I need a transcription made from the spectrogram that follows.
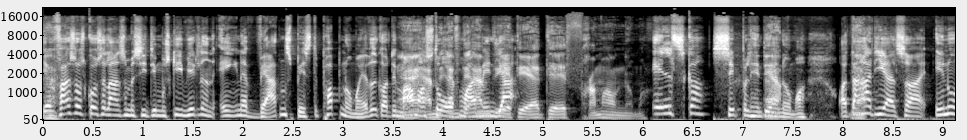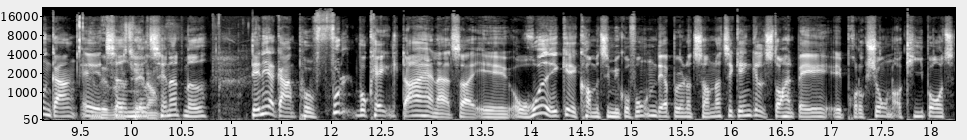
Jeg vil faktisk også gå så langt som at sige, at det er måske i virkeligheden en af verdens bedste popnumre. Jeg ved godt, det er meget, meget stort for mig, men det, jeg det, er, det er et fremragende nummer. elsker simpelthen det Ja. her nummer. Og der Ja. ja. har de altså endnu en gang ved, øh, hvad taget Neil. Tennant med. Den her gang på fuld vokal, der er han altså øh, overhovedet ikke kommet til mikrofonen der, Bernard Sumner. Til gengæld står han bag øh, produktion og keyboards.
